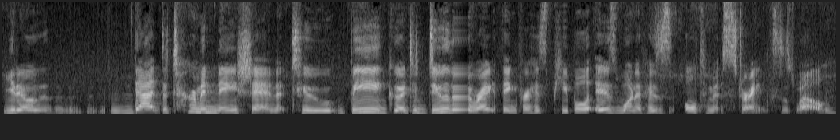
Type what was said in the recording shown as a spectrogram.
you know, that determination to be good, to do the right thing for his people is one of his ultimate strengths as well.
